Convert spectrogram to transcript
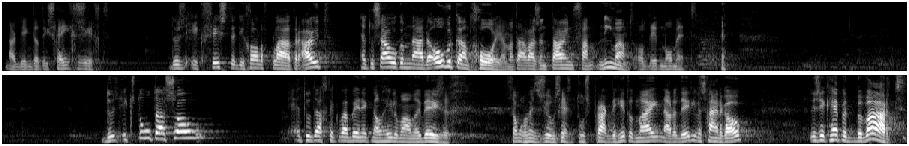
Nou, ik denk dat is geen gezicht. Dus ik viste die golfplaat eruit en toen zou ik hem naar de overkant gooien, want daar was een tuin van niemand op dit moment. dus ik stond daar zo en toen dacht ik, waar ben ik nou helemaal mee bezig? Sommige mensen zullen zeggen, toen sprak de Heer tot mij. Nou, dat deed hij waarschijnlijk ook. Dus ik heb het bewaard.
